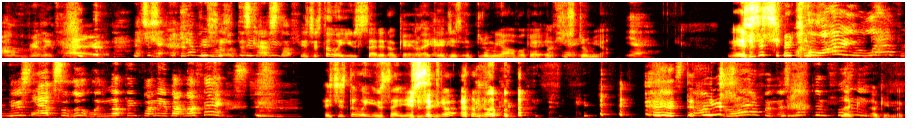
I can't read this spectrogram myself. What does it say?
I'm really tired. I It's just- can't. I can't be dealing with this kind of stuff. It's just the way you said it, okay? Like Okay. it just it threw me off, okay? It just threw me off. yeah. It's just you're Why are you laughing? There's absolutely nothing funny about my face. It's just the way you said it. You're just like, you know, I don't know. Stop laughing. There's nothing funny. look, okay, look.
